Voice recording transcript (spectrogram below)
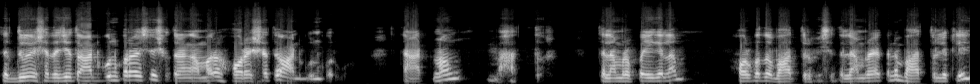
তো দুইয়ের সাথে যেহেতু আট গুণ করা হয়েছে, সুতরাং আমরা হরের সাথেও আট গুণ করব। আট নং বাহাত্তর। তাহলে আমরা পেয়ে গেলাম হর কত? বাহাত্তর হয়েছে। তাহলে আমরা এখানে বাহাত্তর লিখলেই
